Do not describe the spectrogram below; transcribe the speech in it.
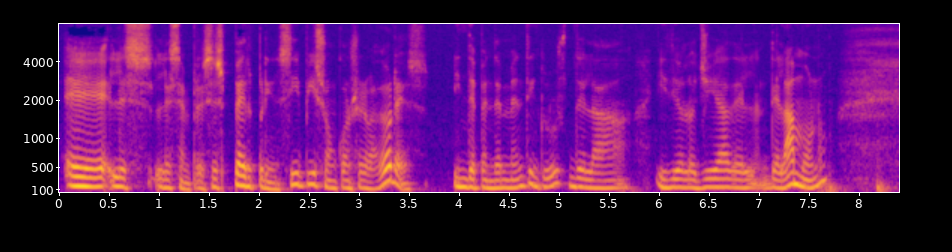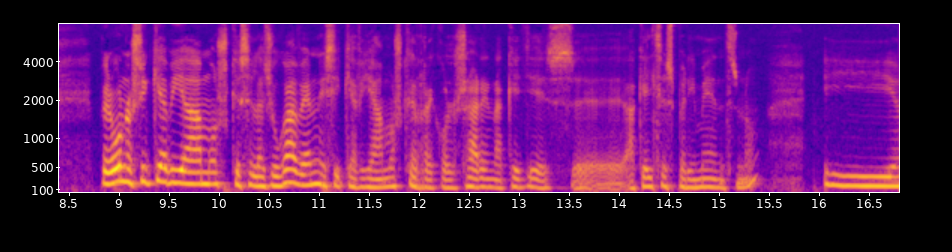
Eh, les, les empreses, per principi, són conservadores, independentment inclús de la ideologia del, de l'amo, no? Però bueno, sí que hi havia amos que se la jugaven i sí que hi havia amos que recolzaren aquelles, eh, aquells experiments, no? I,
